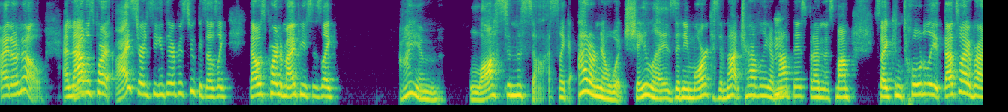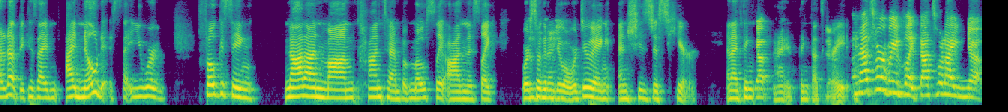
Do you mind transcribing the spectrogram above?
I don't know. And that Yeah. was part I started seeing a therapist too because I was like, that was part of my piece is like, I am lost in the sauce. Like, I don't know what Shayla is anymore because I'm not traveling. I'm Mhm. not this, but I'm this mom. So I can totally that's why I brought it up because I I noticed that you were focusing not on mom content, but mostly on this, like, we're still gonna do what we're doing, and she's just here. And I think Yep. I think that's Yeah. great. And that's where we've like, that's what I know.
